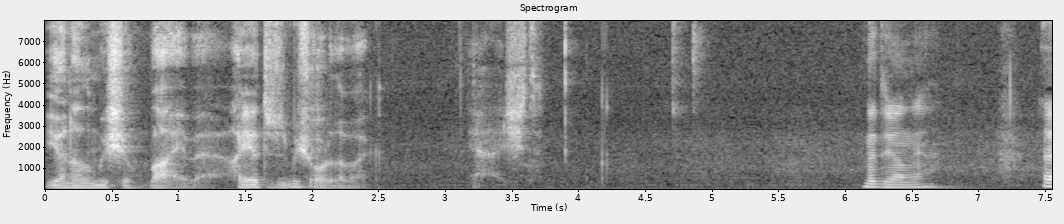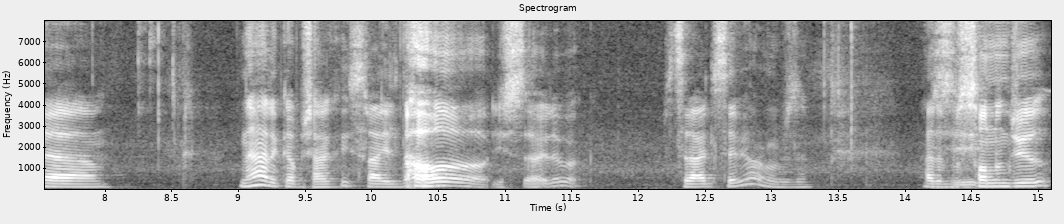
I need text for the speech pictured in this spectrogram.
Yanılmışım. Vay be. Hayat üzmüş orada bak. Ya işte. Ne diyorsun ya? Ee, Ne harika bir şarkı İsrail'den. Aa İsrail'e bak. İsrail seviyor mu bizi? Hadi bu Bizi- sonuncuyu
